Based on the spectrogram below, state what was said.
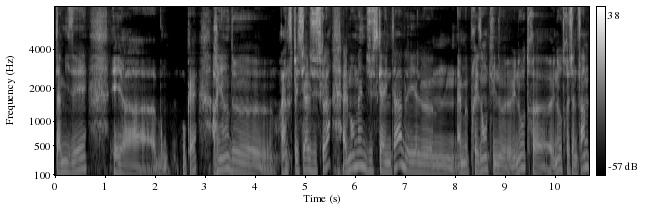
tamisée. Et bon ok. Rien de rien de spécial jusque là elle m'emmène jusqu'à une table et elle elle me présente une une autre une autre jeune femme.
